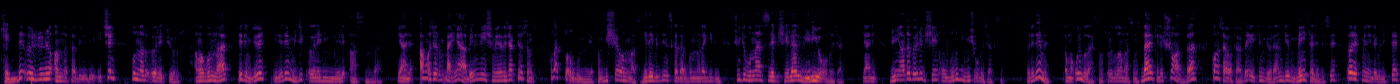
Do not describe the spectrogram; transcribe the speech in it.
kendi özünü anlatabildiği için bunları öğretiyoruz. Ama bunlar dediğim gibi ileri müzik öğrenimleri aslında. Yani ama diyorum ben ya benim ne işime yarayacak diyorsanız kulak dolgunluğu yapın. Bir şey olmaz. Gidebildiğiniz kadar bunlara gidin. Çünkü bunlar size bir şeyler veriyor olacak. Yani dünyada böyle bir şeyin olduğunu bilmiş olacaksınız. Öyle değil mi? Ama uygularsınız, uygulamazsınız. Belki de şu anda konservatuarda eğitim gören bir MEY talebesi öğretmeniyle birlikte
